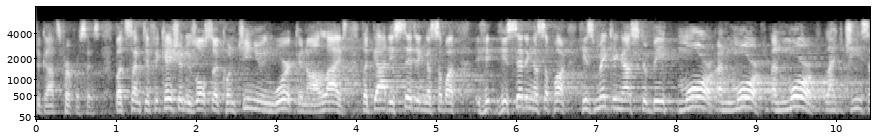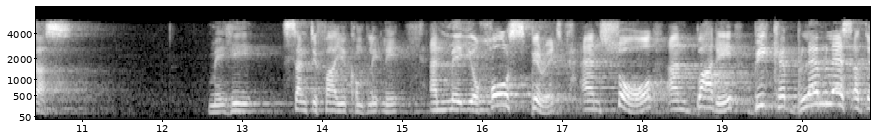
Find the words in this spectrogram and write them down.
to God's purposes. But sanctification is also a continuing work in our lives that God is setting us apart. He's setting us apart. He's making us to be more and more and more like Jesus. May He sanctify you completely, and may your whole spirit and soul and body be kept blameless at the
